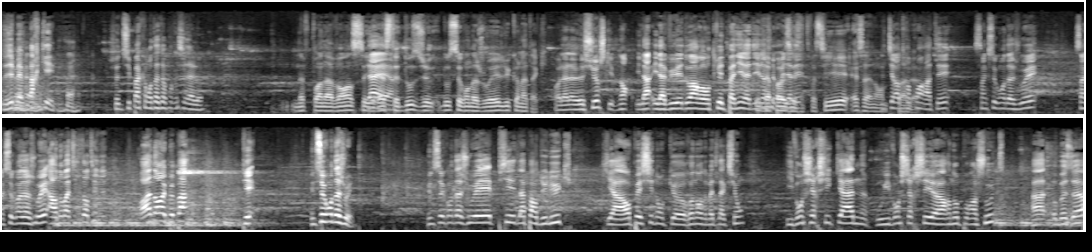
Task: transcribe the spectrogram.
deuxième est marqué. Je ne suis pas commentateur professionnel. 9 points d'avance, il reste 12, jeux- 12 secondes à jouer, Luc en attaque. Oh là là, le Surge qui. Non, il a, il a vu Edouard entuer le panier, il a dit Il n'a pas osé cette fois-ci, et ça non. Il tire à pas 3 le- points raté. 5 secondes à jouer. 5 secondes à jouer. Arnaud va-t-il tenter une. Ah non, il peut pas. Pied. Une seconde à jouer. Une seconde à jouer. Pied de la part du Luc qui a empêché donc euh, Renan de mettre l'action. Ils vont chercher Cannes ou ils vont chercher euh, Arnaud pour un shoot à- au buzzer.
